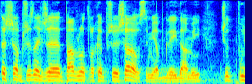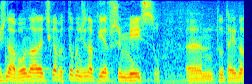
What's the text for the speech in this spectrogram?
też trzeba przyznać, że Pawlo trochę przyszalał z tymi upgrade'ami, ciut późnawo, no ale ciekawe kto będzie na pierwszym miejscu tutaj, no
